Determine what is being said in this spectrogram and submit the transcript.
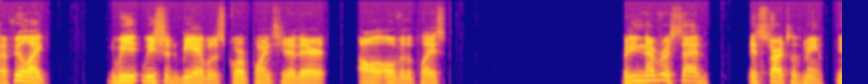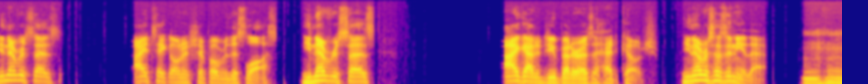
I feel like we we should be able to score points here, there, all over the place. But he never said it starts with me. He never says I take ownership over this loss. He never says I got to do better as a head coach. He never says any of that. mm-hmm.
